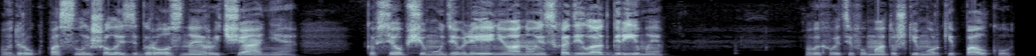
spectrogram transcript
Вдруг послышалось грозное рычание. Ко всеобщему удивлению оно исходило от гримы. Выхватив у матушки Морки палку,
